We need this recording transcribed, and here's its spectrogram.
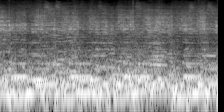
Thank you.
